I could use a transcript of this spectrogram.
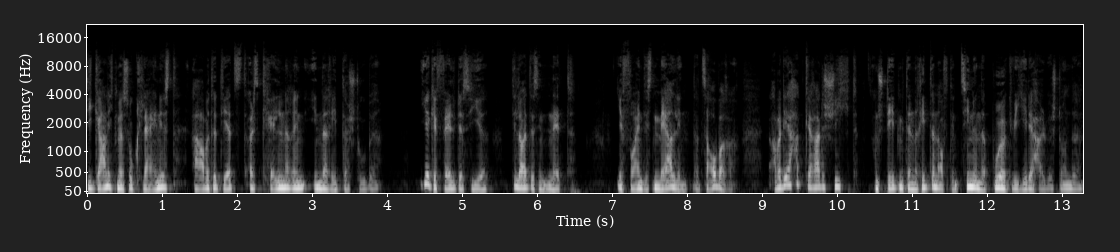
die gar nicht mehr so klein ist, arbeitet jetzt als Kellnerin in der Ritterstube. Ihr gefällt es hier, die Leute sind nett. Ihr Freund ist Merlin, der Zauberer, aber der hat gerade Schicht und steht mit den Rittern auf den Zinnen der Burg wie jede halbe Stunde.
